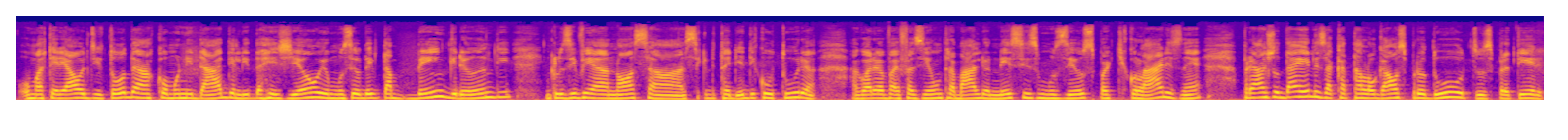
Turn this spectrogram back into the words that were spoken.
o material de toda a comunidade ali da região e o museu dele está bem grande. Inclusive a nossa Secretaria de Cultura agora vai fazer um trabalho nesses museus particulares, né? para ajudar eles a catalogar os produtos, para ter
